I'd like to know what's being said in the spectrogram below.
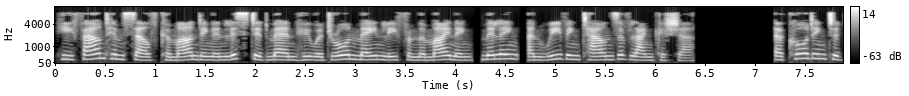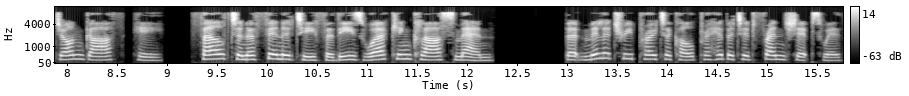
He found himself commanding enlisted men who were drawn mainly from the mining, milling, and weaving towns of Lancashire. According to John Garth, he felt an affinity for these working-class men, but military protocol prohibited friendships with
